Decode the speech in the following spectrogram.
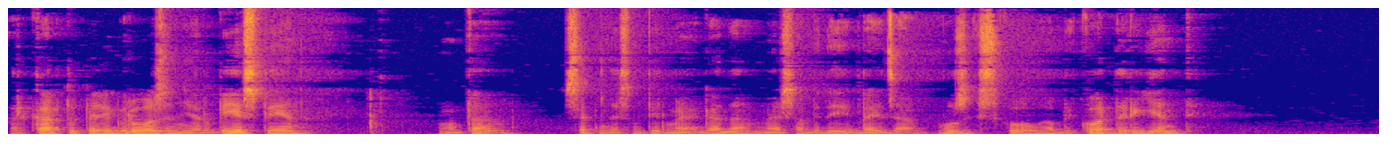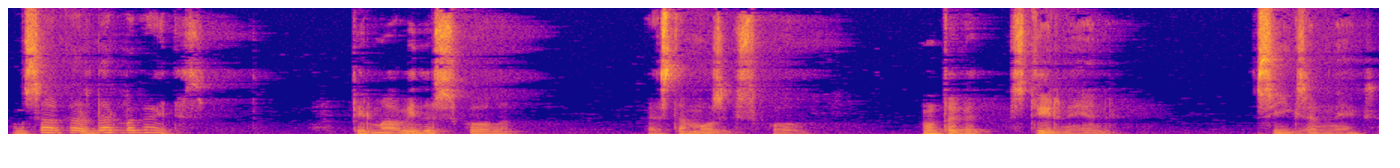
ar kartupeļu groziņu, ar biespienu. Un tā 71. gadā mēs abi beidzām muzikas skolu, abi kordiriģenti. Un sākās darba gaitas. Pirmā vidusskola, pēc tam muzikas skola. Un tagad stirniene, sīkzemnieks,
